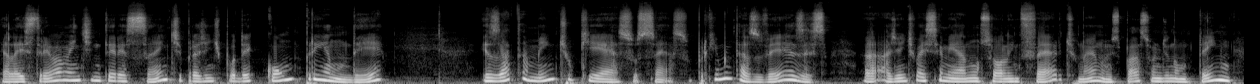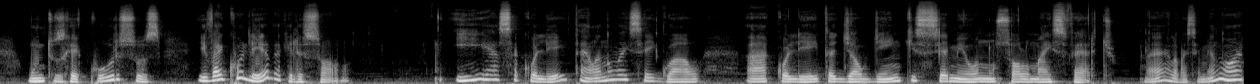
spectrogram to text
ela é extremamente interessante para a gente poder compreender exatamente o que é sucesso. Porque muitas vezes a, a gente vai semear num solo infértil, né? num espaço onde não tem muitos recursos e vai colher daquele solo. E essa colheita ela não vai ser igual à colheita de alguém que semeou num solo mais fértil. Né? Ela vai ser menor,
